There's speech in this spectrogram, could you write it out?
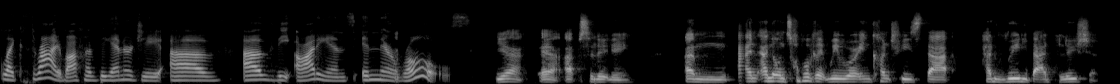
like thrive off of the energy of of the audience in their roles. Yeah, yeah, absolutely. Um, and and on top of it, we were in countries that had really bad pollution.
